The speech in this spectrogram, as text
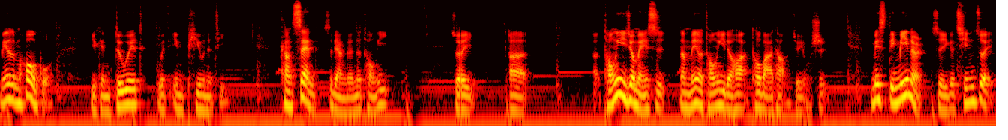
没有什么后果，you can do it with impunity。consent 是两个人的同意，所以呃呃同意就没事，那没有同意的话，偷把套就有事。misdemeanor 是一个轻罪，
